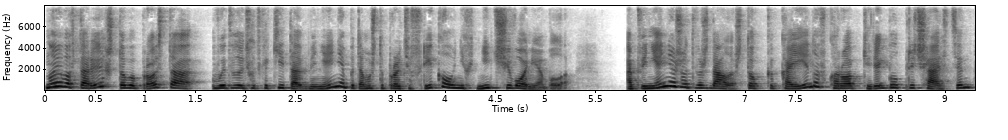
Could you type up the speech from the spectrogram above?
Ну и во-вторых, чтобы просто выдвинуть хоть какие-то обвинения, потому что против Рика у них ничего не было. Обвинение же утверждало, что к кокаину в коробке Рик был причастен,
